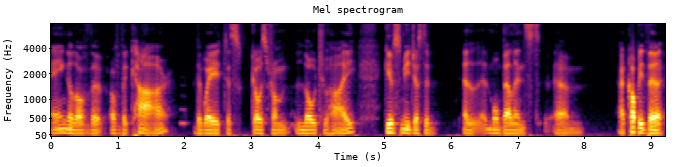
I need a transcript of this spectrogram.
angle of the of the car the way it just goes from low to high gives me just a, a more balanced um, I copied the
